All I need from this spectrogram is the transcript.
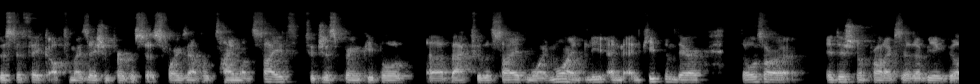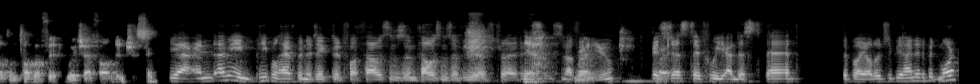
specific optimization purposes. For example, time on site to just bring people uh, back to the site more and more and, leave, and, and keep them there. Those are additional products that are being built on top of it, which I found interesting. Yeah, and I mean, people have been addicted for thousands and thousands of years, right? It's, yeah, it's nothing right. new. It's right. just if we understand the biology behind it a bit more,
